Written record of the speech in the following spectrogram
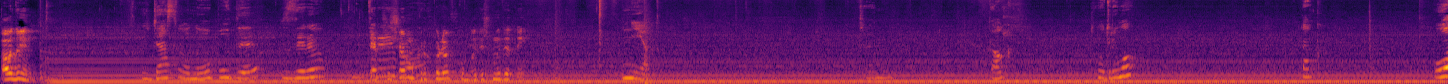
Один. Зараз воно буде зрив. Якщо що, микрохвильовку будеш мити ти. Нет. Так. Смотримо. Так. О,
